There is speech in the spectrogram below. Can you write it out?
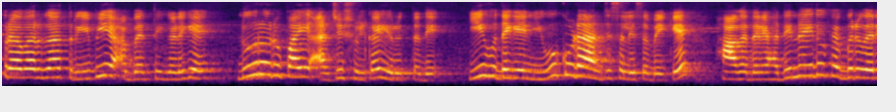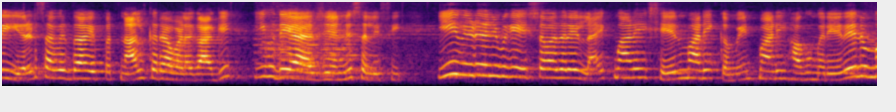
ಪ್ರವರ್ಗ ತ್ರೀ ಬಿ ಅಭ್ಯರ್ಥಿಗಳಿಗೆ ನೂರು ರೂಪಾಯಿ ಅರ್ಜಿ ಶುಲ್ಕ ಇರುತ್ತದೆ. ಈ ಹುದ್ದೆಗೆ ನೀವು ಕೂಡ ಅರ್ಜಿ ಸಲ್ಲಿಸಬೇಕೇ? ಹಾಗಾದರೆ ಹದಿನೈದು ಫೆಬ್ರವರಿ ಎರಡು ಸಾವಿರದ ಇಪ್ಪತ್ನಾಲ್ಕರ ಒಳಗಾಗಿ ಈ ಹುದ್ದೆಯ ಅರ್ಜಿಯನ್ನು ಸಲ್ಲಿಸಿ. ಈ ವಿಡಿಯೋ ನಿಮಗೆ ಇಷ್ಟವಾದರೆ ಲೈಕ್ ಮಾಡಿ, ಶೇರ್ ಮಾಡಿ, ಕಮೆಂಟ್ ಮಾಡಿ ಹಾಗೂ ಮರೆಯದೇ ನಮ್ಮ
